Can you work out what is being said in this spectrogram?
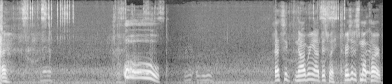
I... Oh that's a no i'll bring it out this way or is it a small carp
